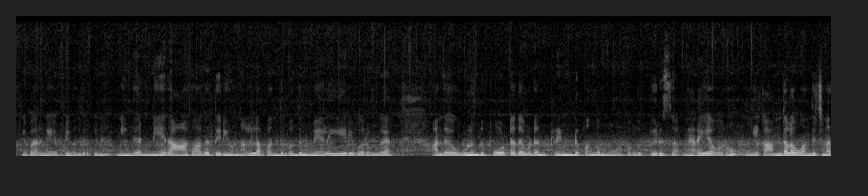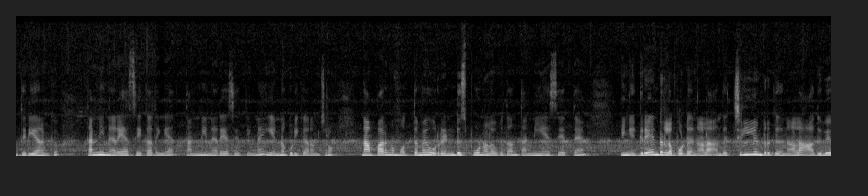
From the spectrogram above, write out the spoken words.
இங்கே பாருங்கள் எப்படி வந்திருக்குன்னு. நீங்கள் நேரம் ஆக ஆக தெரியும். நல்லா பந்து பந்துன்னு மேலே ஏறி வருங்க. அந்த உளுந்து போட்டதை விட ரெண்டு பங்கு மூணு பங்கு பெருசாக நிறைய வரும். உங்களுக்கு அந்தளவு வந்துச்சுன்னா தெரிய ஆரம்பிக்கும். தண்ணி நிறையா சேர்க்காதீங்க. தண்ணி நிறையா சேர்த்திங்கன்னா எண்ணெய் குடிக்க ஆரம்பிச்சிடும் நான் பாருங்கள் மொத்தமே ஒரு ரெண்டு ஸ்பூன் அளவுக்கு தான் தண்ணியே சேர்த்தேன். நீங்கள் கிரைண்டரில் போட்டதுனால அந்த சில்லுன்னு இருக்கிறதுனால அதுவே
